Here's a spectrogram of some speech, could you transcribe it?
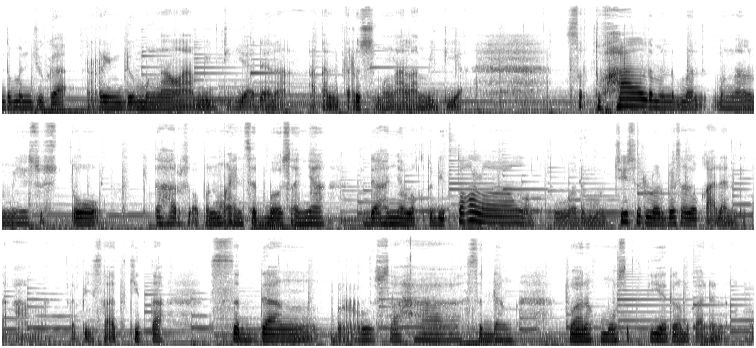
teman-teman juga rindu mengalami dia dan akan terus mengalami dia. Satu hal teman-teman mengalami Yesus tuh kita harus open mindset bahwasanya tidak hanya waktu ditolong waktu ada mujizat luar biasa atau keadaan kita aman tapi saat kita sedang berusaha sedang Tuhan aku mau setia dalam keadaan apa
